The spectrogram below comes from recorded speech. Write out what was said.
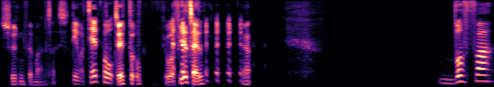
1755. Det var tæt på. Tæt på. Det var fire tal. Hvorfor,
